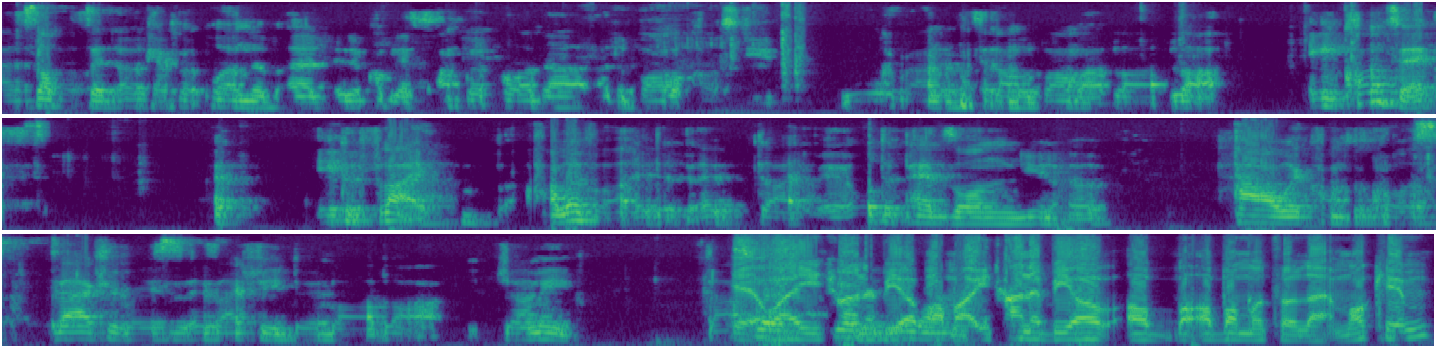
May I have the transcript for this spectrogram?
and someone said, okay, I'm gonna put on a, uh, in a comedy, I'm gonna put on a, an Obama costume, walk around and pretend I'm Obama, blah blah. In context, it could fly. However, it, it, it all depends on you know how it comes across. Is actually racist? Is actually doing blah blah? Do you know what I mean? That's Yeah, where- why are you trying to be Obama? Are you trying to be Ob- Ob- Obama to like mock him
